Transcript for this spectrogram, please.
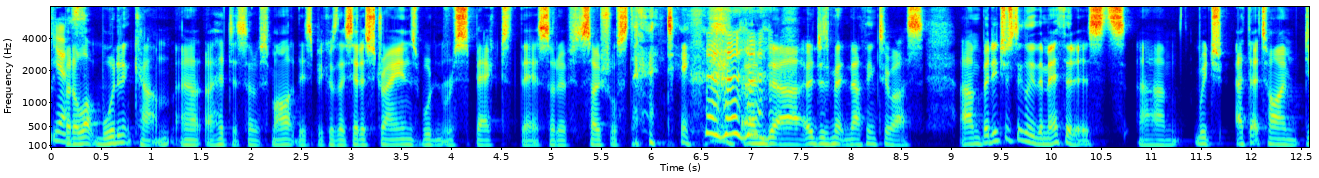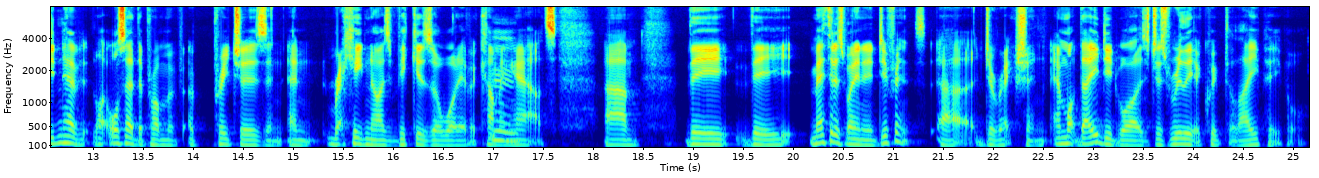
Yes. but a lot wouldn't come. And I, I had to sort of smile at this because they said Australians wouldn't respect their sort of social standing, and uh, it just meant nothing to us. Um, but interestingly, the Methodists, um, which at that time didn't have, like, also had the problem of, of preachers and and recognised vicars or whatever coming out. The the Methodists went in a different uh, direction, and what they did was just really equip the lay people.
